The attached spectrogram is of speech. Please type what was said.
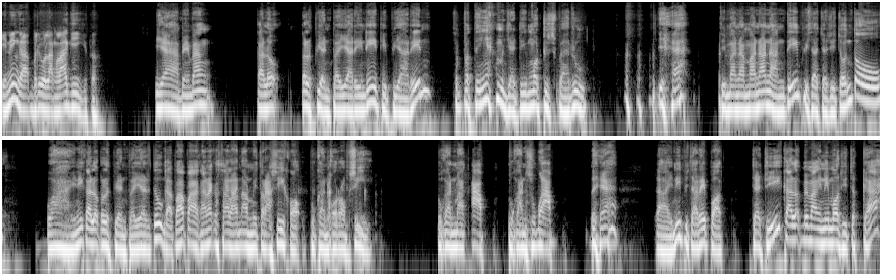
ini nggak berulang lagi gitu. Ya, memang kalau kelebihan bayar ini dibiarin sepertinya menjadi modus baru. ya, di mana-mana nanti bisa jadi contoh. Wah, ini kalau kelebihan bayar itu nggak apa-apa karena kesalahan administrasi kok, bukan korupsi. Bukan markup, bukan suap. Ya. Nah, ini bisa repot. Jadi, kalau memang ini mau dicegah,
